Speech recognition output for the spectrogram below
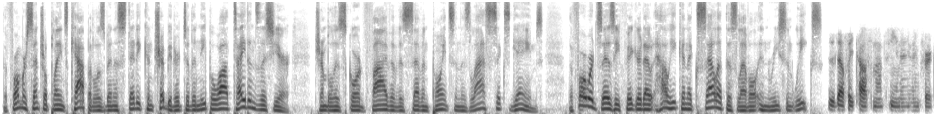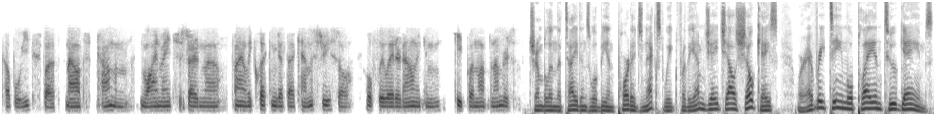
The former Central Plains Capital has been a steady contributor to the Neepawa Titans this year. Trimble has scored five of his seven points in his last six games. The forward says he figured out how he can excel at this level in recent weeks. It's definitely tough not seeing anything for a couple weeks, but now it's come and line mates are starting to finally click and get that chemistry. So hopefully later down we can keep putting up the numbers. Trimble and the Titans will be in Portage next week for the MJHL Showcase, where every team will play in two games.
